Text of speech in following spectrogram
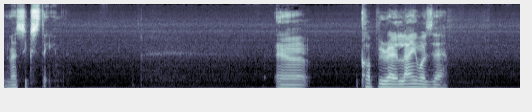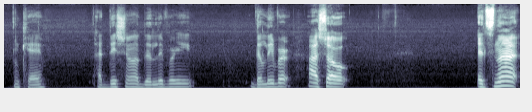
not 16th. Uh, copyright line was that. Okay. Additional delivery. Deliver. Ah, so it's not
